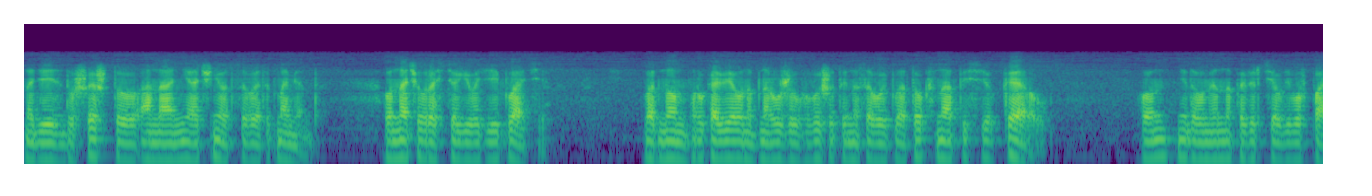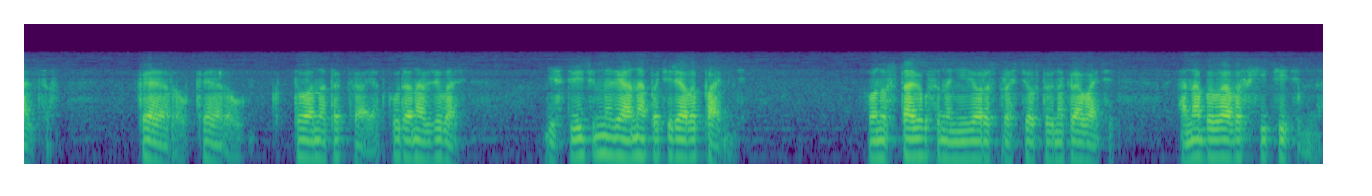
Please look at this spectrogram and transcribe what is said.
надеясь в душе, что она не очнется в этот момент. Он начал расстегивать ей платье. В одном рукаве он обнаружил вышитый носовой платок с надписью «Кэрол». Он недоуменно повертел его в пальцах. «Кэрол, Кэрол, кто она такая? Откуда она взялась? Действительно ли она потеряла память?» Он уставился на нее, распростертую на кровати. Она была восхитительна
